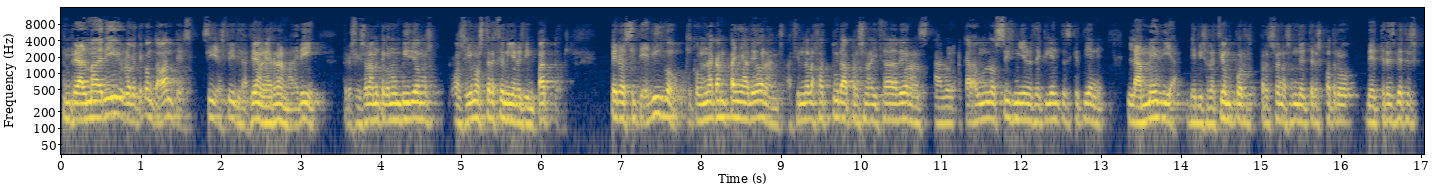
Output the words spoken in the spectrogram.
Real Madrid, lo que te he contado antes. Sí, es fidelización, es Real Madrid. Pero si solamente con un vídeo conseguimos 13 millones de impactos. Pero si te digo que con una campaña de Orange, haciendo la factura personalizada de Orange a, cada uno de los 6 millones de clientes que tiene, la media de visualización por persona son de 3, 4, de 3 veces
